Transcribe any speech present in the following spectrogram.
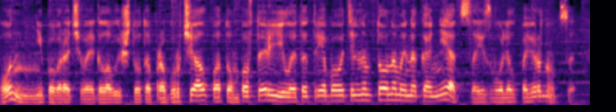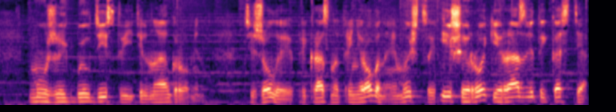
Он, не поворачивая головы, что-то пробурчал, потом повторил это требовательным тоном и, наконец, соизволил повернуться – Мужик был действительно огромен. Тяжелые, прекрасно тренированные мышцы и широкий развитый костяк.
